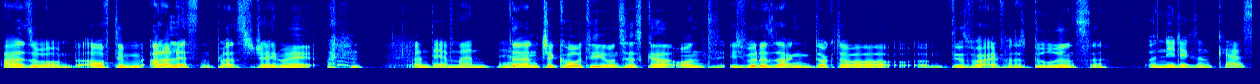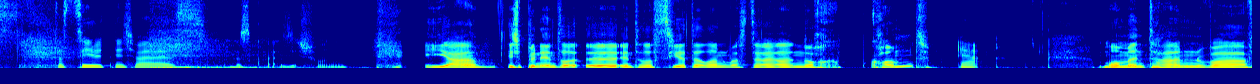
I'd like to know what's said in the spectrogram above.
Also, auf dem allerletzten Platz Janeway. Und der Mann. Ja. Dann Chakoti und Seska und ich würde sagen, Doktor, das war einfach das Berührendste. Und Nidix und Cass, das zählt nicht, weil es ist quasi schon. Ja, ich bin inter äh, interessiert daran, was da noch kommt. Ja. Momentan war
